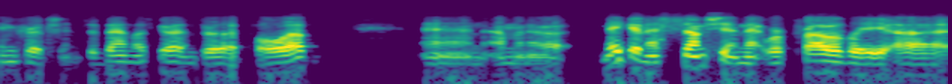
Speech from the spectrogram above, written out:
encryption? So Ben, let's go ahead and throw that poll up, and I'm going to make an assumption that we're probably uh,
